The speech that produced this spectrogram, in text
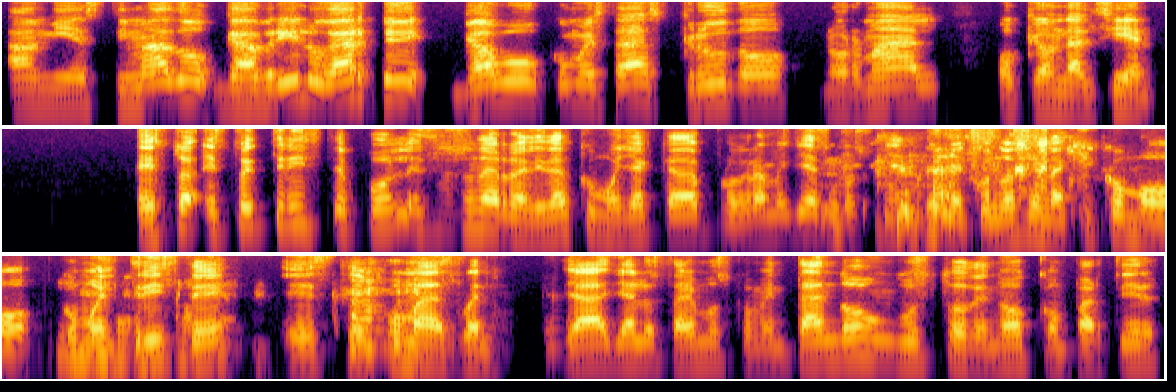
a mi estimado Gabriel Ugarte. Gabo, ¿cómo estás? ¿Crudo? ¿Normal? ¿O qué onda al 100? Estoy, estoy triste, Paul, eso es una realidad como ya cada programa, ya es costumbre, me conocen aquí como, como el triste, este, Pumas, bueno, ya, ya lo estaremos comentando, un gusto de no compartir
